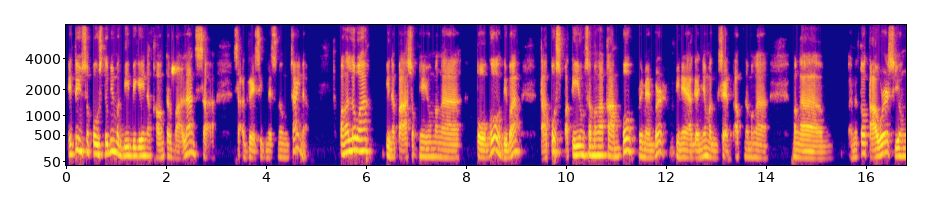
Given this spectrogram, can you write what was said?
Ito yung supposed to be magbibigay ng counterbalance sa sa aggressiveness ng China. Pangalawa, pinapasok niya yung mga pogo, di ba? Tapos pati yung sa mga kampo, remember, pinayagan niya mag-set up ng mga mga ano to, towers, yung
